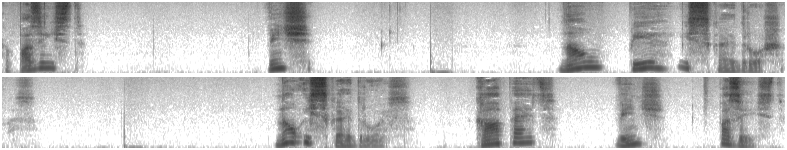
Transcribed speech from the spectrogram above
ka pazīst, viņš nav pie izskaidrošanas nav izskaidrojis, kāpēc viņš pazīst.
